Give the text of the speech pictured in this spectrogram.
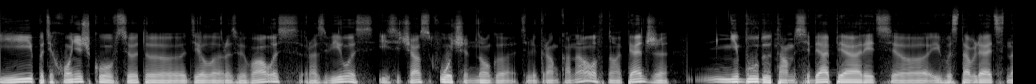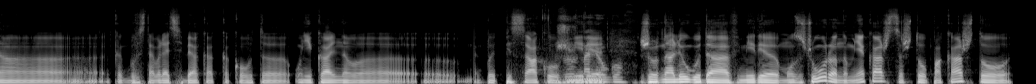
И потихонечку все это дело развивалось, развилось, и сейчас очень много телеграм-каналов, но опять же, не буду там себя пиарить э, и выставлять на, как бы выставлять себя как какого-то уникального э, как бы писаку в мире, Журналюгу. журналюгу, да, в мире музжура, но мне кажется, что пока что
